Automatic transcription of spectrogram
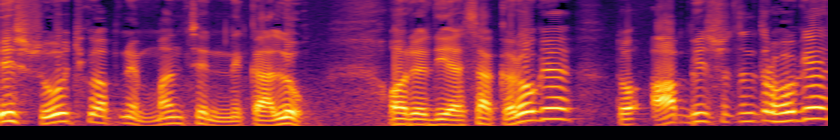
इस सोच को अपने मन से निकालो। और यदि ऐसा करोगे तो आप भी स्वतंत्र होगे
